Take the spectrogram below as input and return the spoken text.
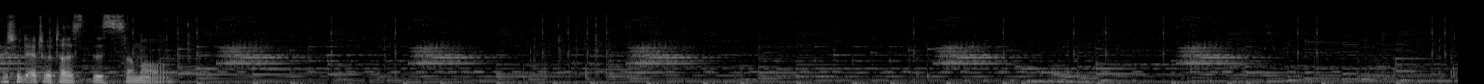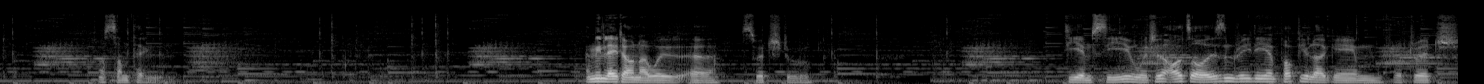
I should advertise this somehow. Or something. I mean, later on I will uh, switch to DMC, which also isn't really a popular game for Twitch,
